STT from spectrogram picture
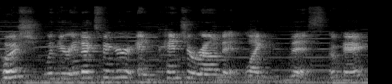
push with your index finger and pinch around it like this, okay?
